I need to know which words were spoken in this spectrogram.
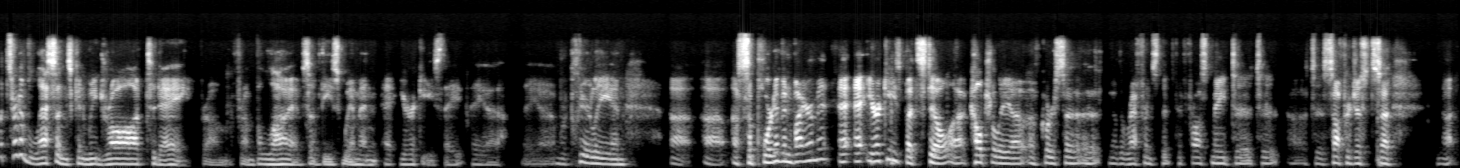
What sort of lessons can we draw today from from the lives of these women at Yerkes? They they uh, they uh, were clearly in uh, uh, a supportive environment at, at Yerkes, but still uh, culturally, uh, of course, uh, uh, you know, the reference that, that Frost made to to, to suffragists. not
